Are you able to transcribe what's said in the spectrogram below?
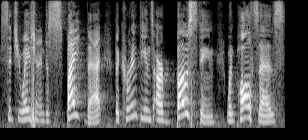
situation. And despite that, the Corinthians are boasting when Paul says,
